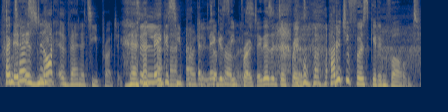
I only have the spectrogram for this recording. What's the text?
Fantastic. It is not a vanity project. It's a legacy project. I legacy project. There's a difference. How did you first get involved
